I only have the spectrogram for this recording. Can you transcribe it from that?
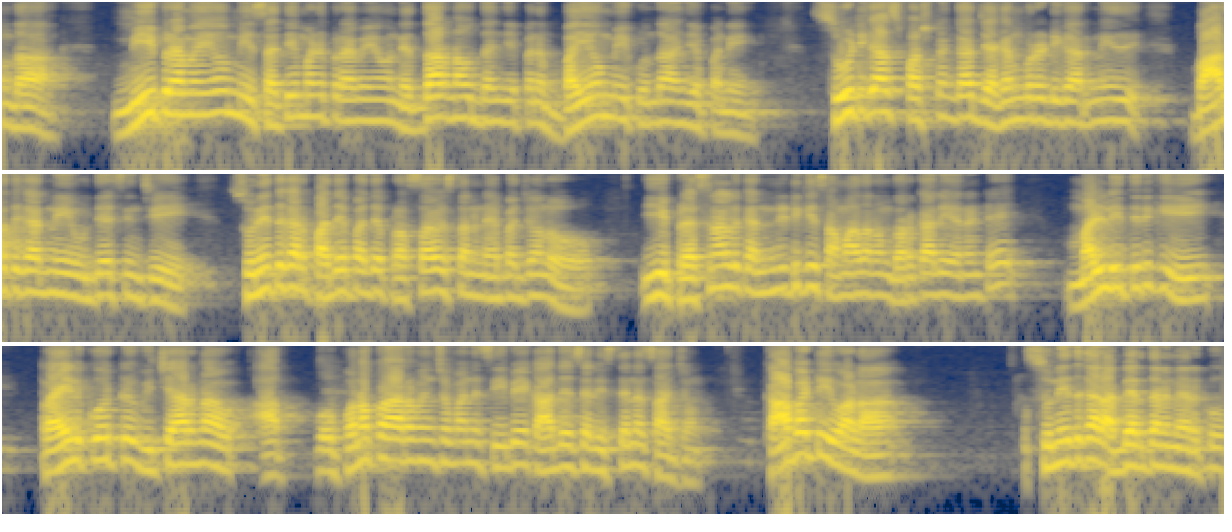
ఉందా? మీ ప్రమేయం మీ సతీమణి ప్రమేయం నిర్ధారణ అవుద్దని చెప్పిన భయం మీకుందా అని చెప్పని సూటిగా స్పష్టంగా జగన్మోహన్ రెడ్డి గారిని భారతి గారిని ఉద్దేశించి సునీత గారు పదే పదే ప్రస్తావిస్తున్న నేపథ్యంలో ఈ ప్రశ్నలకు అన్నిటికీ సమాధానం దొరకాలి అని అంటే మళ్ళీ తిరిగి ట్రయల్ కోర్టు విచారణ పునఃప్రారంభించమని సిబిఐకి ఆదేశాలు ఇస్తేనే సాధ్యం. కాబట్టి ఇవాళ సునీత గారి అభ్యర్థన మేరకు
